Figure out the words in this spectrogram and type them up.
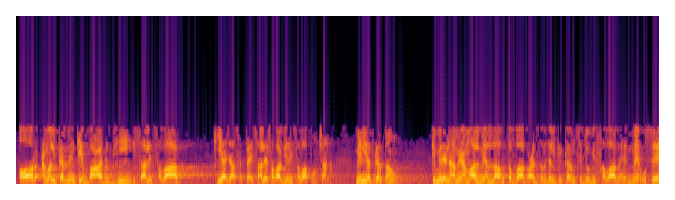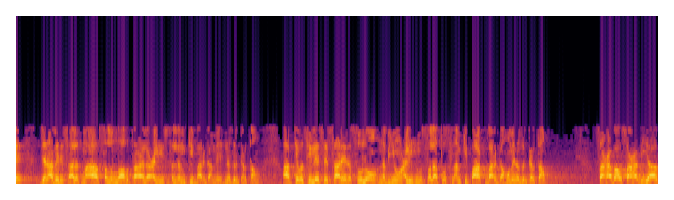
اور عمل کرنے کے بعد بھی اسال ثواب کیا جا سکتا ہے۔ اسال ثواب یعنی ثواب پہنچانا۔ میں نیت کرتا ہوں کہ میرے نام اعمال میں اللہ طواب عز و جل کے کرم سے جو بھی ثواب ہے میں اسے جناب رسالت معاذ صلی اللہ تعالی علیہ وسلم کی بارگاہ میں نظر کرتا ہوں۔ آپ کے وسیلے سے سارے رسولوں، نبیوں علیہ مسلاط والسلام کی پاک بارگاہوں میں نظر کرتا ہوں۔ صحابہ و صحابیات،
